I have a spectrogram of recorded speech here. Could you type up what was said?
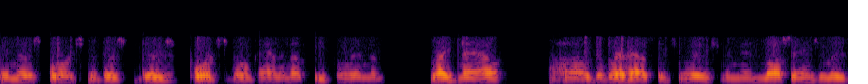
in those ports but those those ports don't have enough people in them right now uh, the warehouse situation in Los Angeles,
